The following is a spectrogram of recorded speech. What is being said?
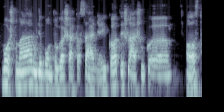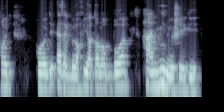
most már ugye bontogassák a szárnyaikat, és lássuk azt, hogy, hogy ezekből a fiatalokból hány minőségi,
